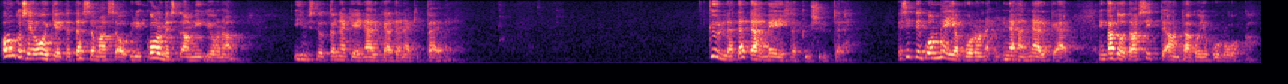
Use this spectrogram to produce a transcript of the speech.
Onko se oikein, että tässä maassa on yli 300 miljoonaa ihmistä, jotka näkee nälkää tänäkin päivänä? Kyllä tätä meiltä kysytään. Ja sitten kun on meidän vuoro nähdä nälkää, niin katsotaan sitten antaako joku ruokaa.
